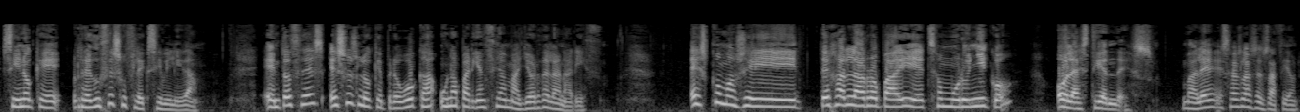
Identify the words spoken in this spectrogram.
Sino que reduce su flexibilidad. Entonces, eso es lo que provoca una apariencia mayor de la nariz. Es como si dejas la ropa ahí hecha un muruñico o la extiendes, ¿vale? Esa es la sensación.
